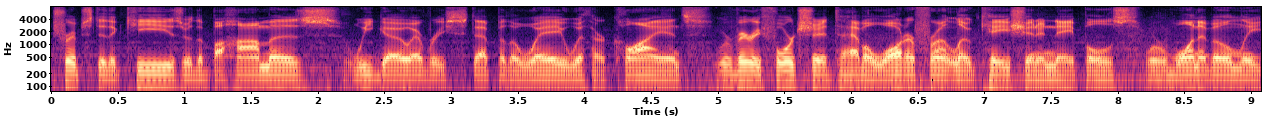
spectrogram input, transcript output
trips to the Keys or the Bahamas. We go every step of the way with our clients. We're very fortunate to have a waterfront location in Naples. We're one of only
